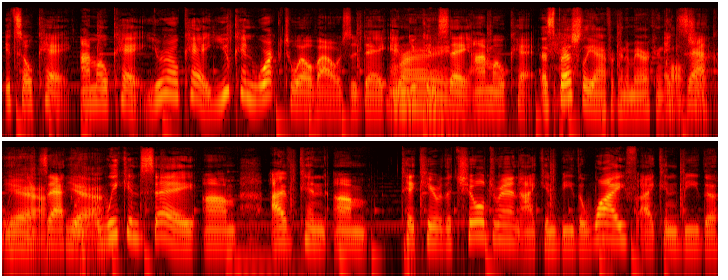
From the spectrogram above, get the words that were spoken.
it's okay. I'm okay. You're okay. You can work 12 hours a day and you can say I'm okay. Especially African American culture. Exactly. Yeah. Exactly. Yeah. We can say, um, I can um, take care of the children. I can be the wife. I can be the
